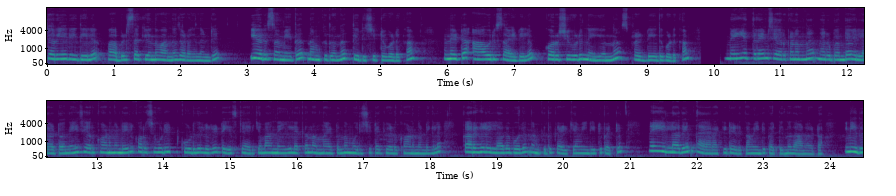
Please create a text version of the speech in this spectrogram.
ചെറിയ രീതിയിൽ ബബിൾസ് ഒക്കെ ഒന്ന് വന്ന് തുടങ്ങുന്നുണ്ട്. ഈ ഒരു സമയത്ത് നമുക്കിതൊന്ന് തിരിച്ചിട്ട് കൊടുക്കാം. എന്നിട്ട് ആ ഒരു സൈഡിലും കുറച്ചുകൂടി നെയ്യൊന്ന് സ്പ്രെഡ് ചെയ്ത് കൊടുക്കാം. നെയ്യ് എത്രയും ചേർക്കണമെന്ന് നിർബന്ധമില്ല കേട്ടോ. നെയ്യ് ചേർക്കുകയാണെന്നുണ്ടെങ്കിൽ കുറച്ചുകൂടി കൂടുതലൊരു ടേസ്റ്റ് ആയിരിക്കും. ആ നെയ്യിലൊക്കെ നന്നായിട്ടൊന്ന് മുരിച്ചിട്ടൊക്കെ എടുക്കുകയാണെന്നുണ്ടെങ്കിൽ കറികളില്ലാതെ പോലും നമുക്കിത് കഴിക്കാൻ വേണ്ടിയിട്ട് പറ്റും. നെയ്യില്ലാതെയും തയ്യാറാക്കിയിട്ട് എടുക്കാൻ വേണ്ടി പറ്റുന്നതാണ് കേട്ടോ. ഇനി ഇത്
